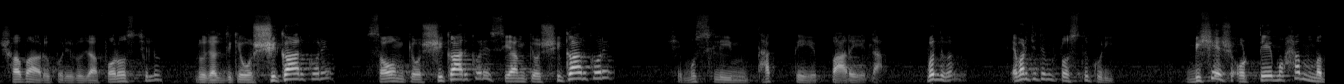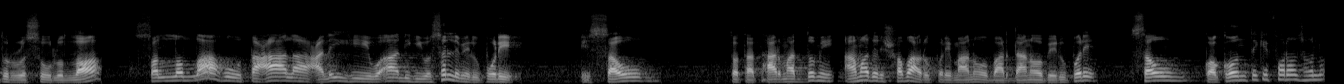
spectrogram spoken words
সবার উপরে রোজা ফরজ ছিল। রোজা যদি কেউ অস্বীকার করে, সওমকে অস্বীকার করে, সিয়ামকে অস্বীকার করে, সে মুসলিম থাকতে পারে না। বন্ধুগণ, এবার যদি আমি প্রশ্ন করি, বিশেষ অর্থে মোহাম্মদুর রসুল্লাহ সাল্লাহ তালা আলিহি ও আলিহি ওসাল্লামের উপরে এই সাওম তথা তার মাধ্যমে আমাদের সবার উপরে মানব আর দানবের উপরে সাওম কখন থেকে ফরজ হলো?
